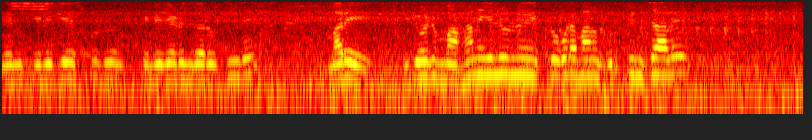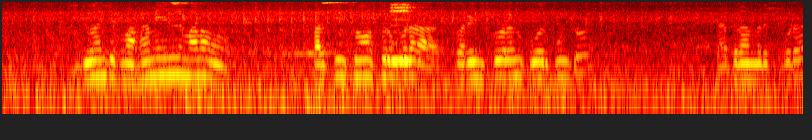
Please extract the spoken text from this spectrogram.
నేను తెలియజేసుకుంటూ తెలియజేయడం జరుగుతుంది. మరి ఇటువంటి మహనీయులను ఇప్పుడు కూడా మనం గుర్తించాలి. ఇటువంటి మహనీయుల్ని మనం ప్రతి సంవత్సరం కూడా స్మరించుకోవాలని కోరుకుంటూ పెద్దలందరికీ కూడా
